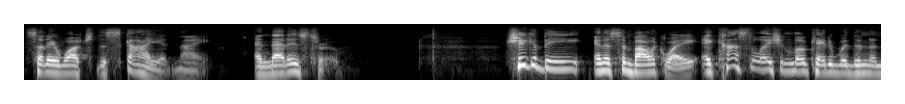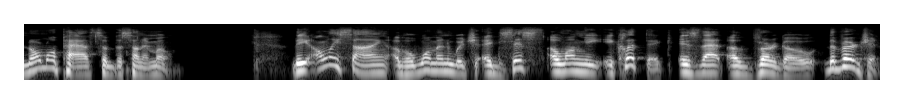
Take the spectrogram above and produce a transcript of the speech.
so they watched the sky at night. And that is true. She could be, in a symbolic way, a constellation located within the normal paths of the sun and moon. The only sign of a woman which exists along the ecliptic is that of Virgo, the Virgin.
